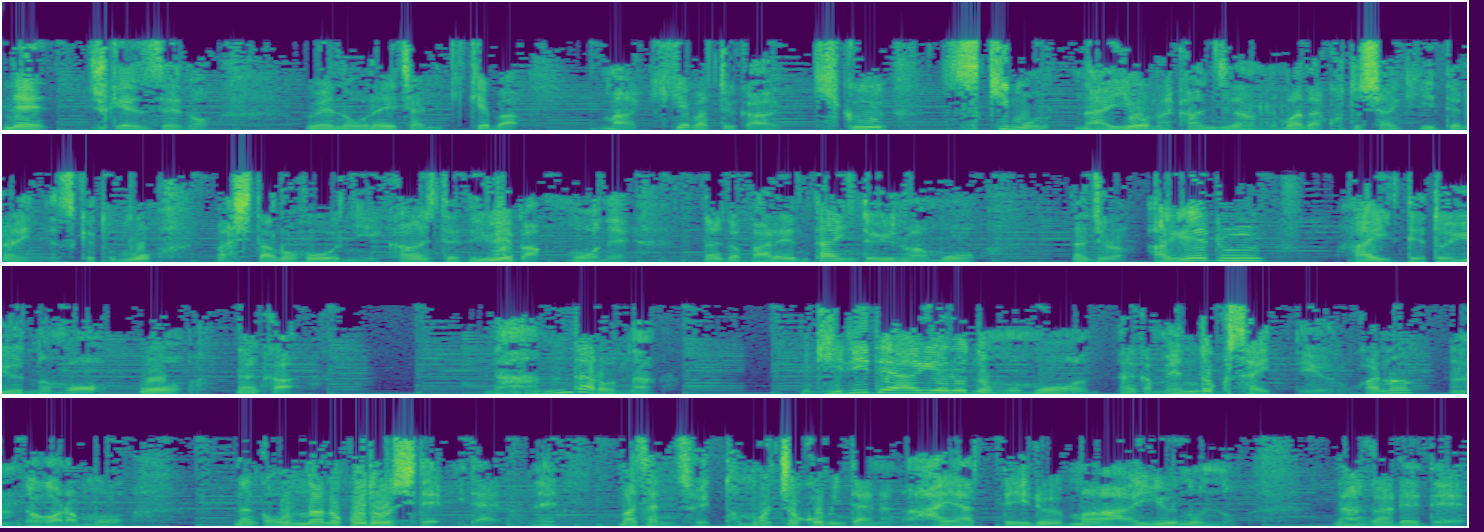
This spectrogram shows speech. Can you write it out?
ね、受験生の上のお姉ちゃんに聞けば、まあ聞けばというか、聞く隙もないような感じなので、まだ今年は聞いてないんですけども、まあ下の方に関してで言えば、もうね、なんかバレンタインというのはもう、なんていうの、あげる相手というのも、もう、なんか、なんだろうな、義理であげるのももう、なんかめんどくさいっていうのかな？うん、だからもう、なんか女の子同士で、みたいなね、まさにそういう友チョコみたいなのが流行っている、まあ、ああいうのの流れで、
